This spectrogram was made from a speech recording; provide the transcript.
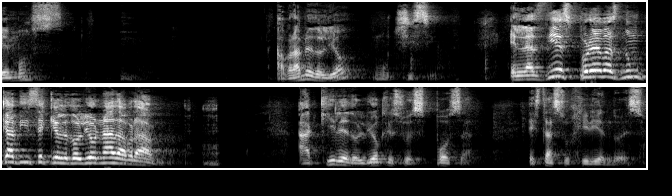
Vemos, Abraham le dolió muchísimo. En las diez pruebas nunca dice que le dolió nada a Abraham. Aquí le dolió que su esposa está sugiriendo eso.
